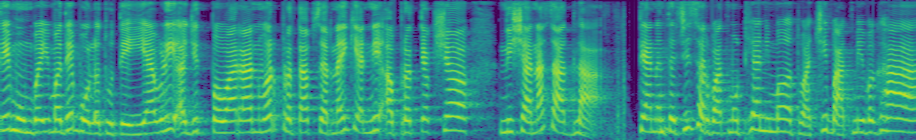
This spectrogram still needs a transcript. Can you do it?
ते मुंबईमध्ये बोलत होते. यावेळी अजित पवारांवर प्रताप सरनाईक यांनी अप्रत्यक्ष निशाणा साधला. त्यानंतरची सर्वात मोठी आणि महत्त्वाची बातमी बघा.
